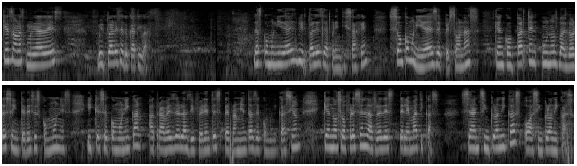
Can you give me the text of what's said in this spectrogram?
qué son las comunidades virtuales educativas. Las comunidades virtuales de aprendizaje son comunidades de personas que comparten unos valores e intereses comunes y que se comunican a través de las diferentes herramientas de comunicación que nos ofrecen las redes telemáticas, sean sincrónicas o asincrónicas.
